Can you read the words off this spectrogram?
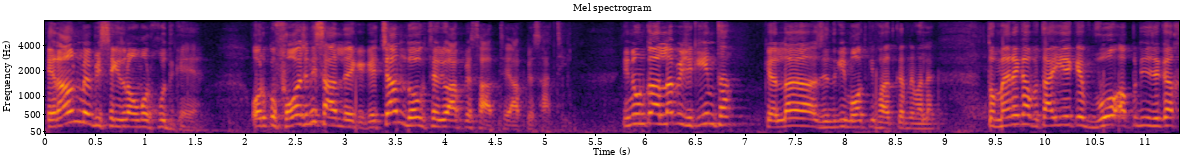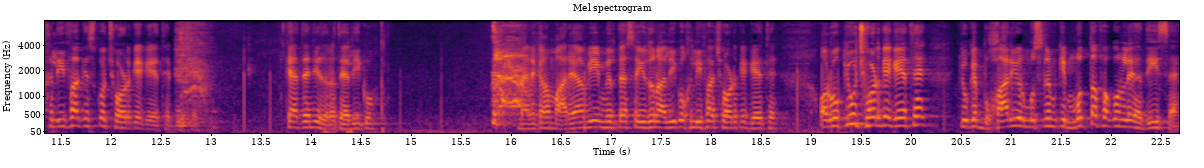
ایران میں بھی سیدنا عمر خود گئے ہیں۔ اور کوئی فوج نہیں ساتھ لے کے گئے۔ چند لوگ تھے جو آپ کے ساتھ تھے، آپ کے ساتھ انہیں ان کا اللہ پہ یقین تھا کہ اللہ زندگی موت کی بات کرنے والا ہے۔ تو میں نے کہا، بتائیے کہ وہ اپنی جگہ خلیفہ کس کو چھوڑ کے گئے تھے پیچھے؟ کہتے ہیں جی حضرت علی کو۔ میں نے کہا، ہمارے یہاں بھی یہ ملتا ہے سعید علی کو خلیفہ چھوڑ کے گئے تھے۔ اور وہ کیوں چھوڑ کے گئے تھے؟ کیونکہ بخاری اور مسلم کی متفق حدیث ہے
